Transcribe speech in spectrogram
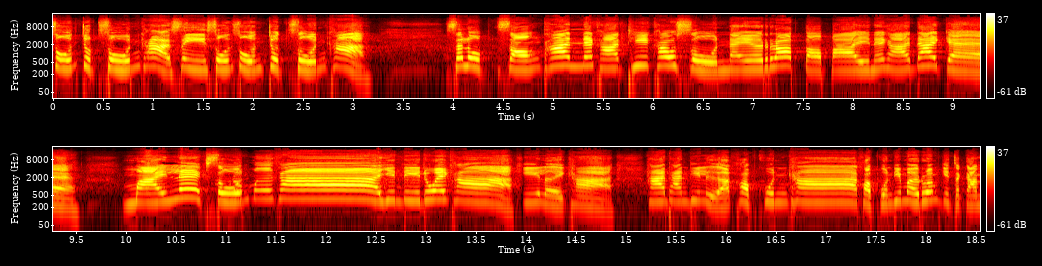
400.0 ค่ะ 400.0 ค่ะ สรุป 2 ท่านนะคะที่เข้าสู่ในรอบต่อไปนะคะ ได้แก่ หมายเลขศูนย์มือค่ะ ยินดีด้วยค่ะนี่เลยค่ะห้าท่านที่เหลือขอบคุณค่ะ ขอบคุณที่มาร่วมกิจกรรม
